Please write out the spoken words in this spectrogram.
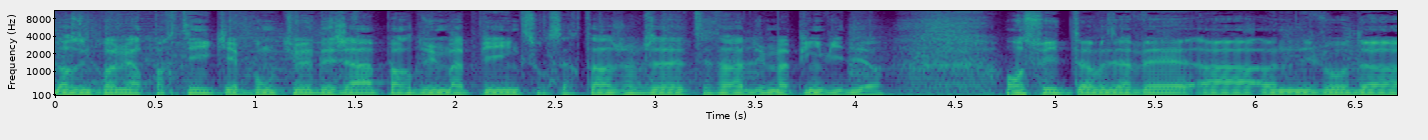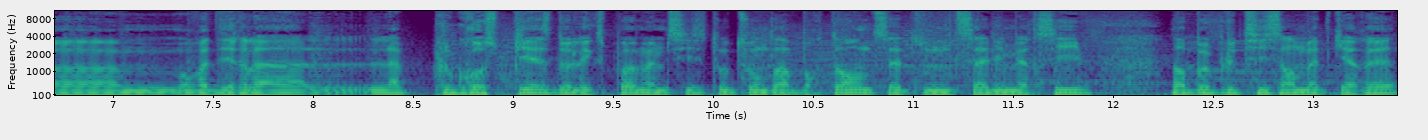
Dans une première partie qui est ponctuée déjà par du mapping sur certains objets, etc., du mapping vidéo. Ensuite, vous avez euh, au niveau de, euh, on va dire la, la plus grosse pièce de l'expo, même si toutes sont importantes, c'est une salle immersive d'un peu plus de 600 mètres carrés.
